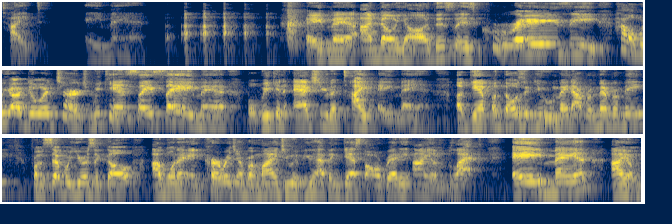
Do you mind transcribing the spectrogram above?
typed, Amen. Amen. I know y'all, this is crazy how we are doing church. We can't say say amen, but we can ask you to type amen. Again, for those of you who may not remember me from several years ago, I want to encourage and remind you if you haven't guessed already, I am black. Amen. I am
